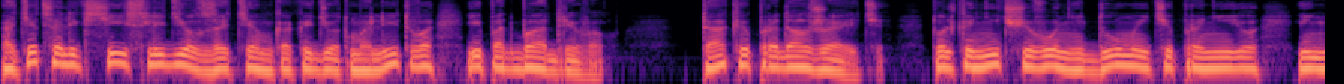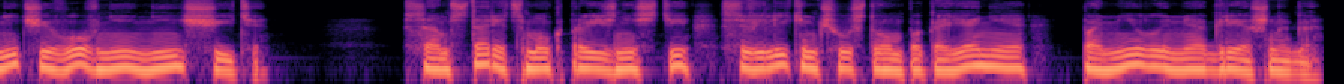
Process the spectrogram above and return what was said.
Отец Алексей следил за тем, как идет молитва, и подбадривал. «Так и продолжайте, только ничего не думайте про нее и ничего в ней не ищите» сам старец мог произнести с великим чувством покаяния «помилуй мя грешного».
